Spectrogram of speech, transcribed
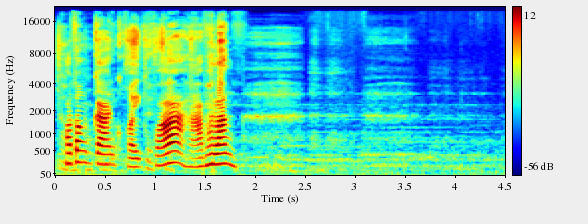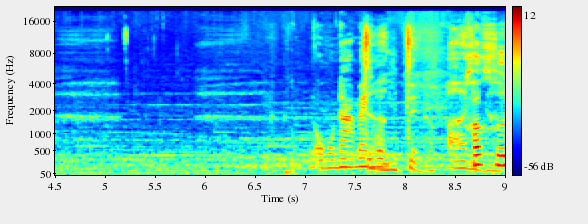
เพราะต้องการข่อยคว้าหาพลัง โอ้หน้าแม่งเลยเขาคือ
